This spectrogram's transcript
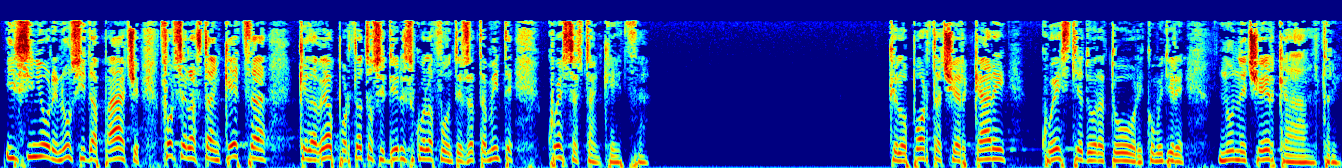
Il Signore non si dà pace, forse la stanchezza che l'aveva portato a sedere su quella fonte, esattamente questa stanchezza, che lo porta a cercare questi adoratori, come dire, non ne cerca altri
